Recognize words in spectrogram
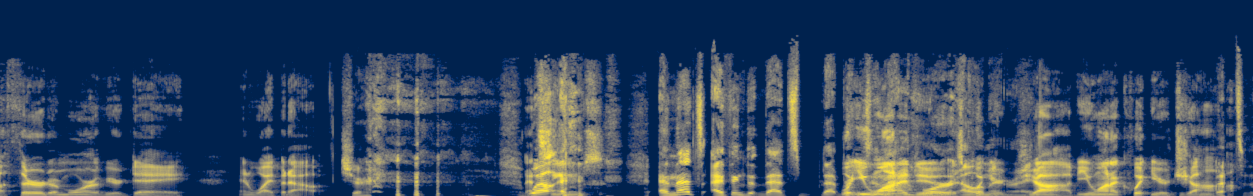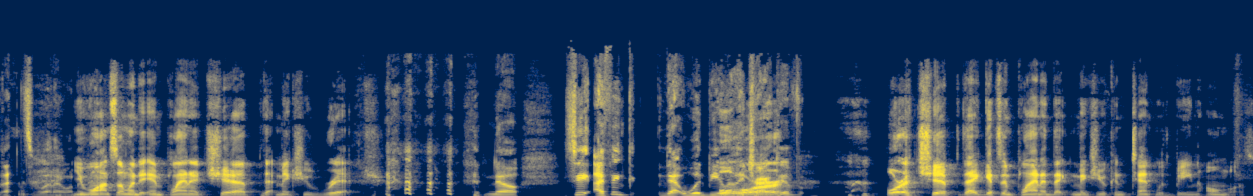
a third or more of your day and wipe it out. Sure. That Well, seems and that's I think that that's that what you want to do is element, quit your right? job. You want to quit your job. That's that's what I want. you want someone to implant a chip that makes you rich. no. See, I think that would be really Or- attractive. or a chip that gets implanted that makes you content with being homeless.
